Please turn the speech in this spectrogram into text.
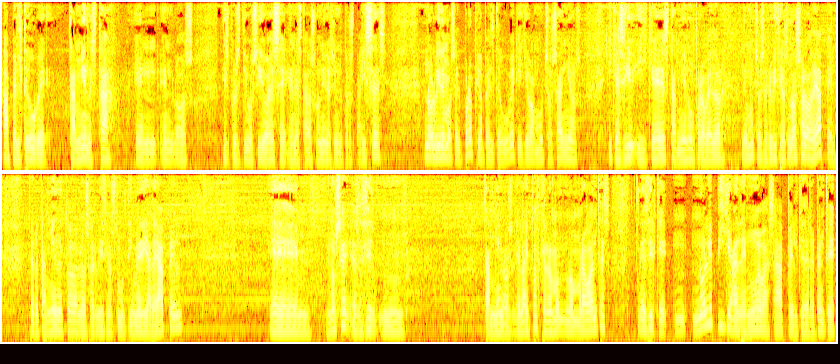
Apple TV también está en, en los dispositivos iOS en Estados Unidos y en otros países. No olvidemos el propio Apple TV, que lleva muchos años y que, sí, y que es también un proveedor de muchos servicios, no solo de Apple, pero también de todos los servicios multimedia de Apple. Eh, no sé, es decir, mm, también los, el iPod que lo hemos nombrado antes, es decir, que no le pilla de nuevas a Apple, que de repente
